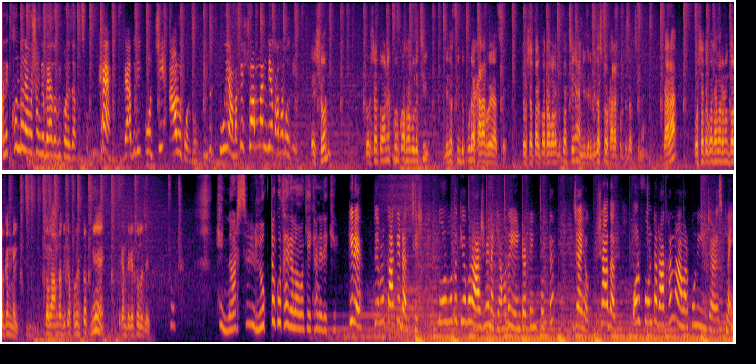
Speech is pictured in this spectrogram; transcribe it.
অনেকক্ষণ ধরে আমার সঙ্গে বেয়াদবি করে যাচ্ছ। হ্যাঁ বেয়াদবি করছি আরও করব। কিন্তু তুই আমাকে সম্মান দিয়ে কথা বলবি। এই শোন তোর সাথে অনেকক্ষণ কথা বলেছি মেজাজ কিন্তু পুরো খারাপ হয়ে আছে। তোর সাথে আর কথা বাড়াতে চাচ্ছি না নিজের মেজাজটাও খারাপ করতে চাচ্ছি না। তারা ওর সাথে কথা বাড়ানোর দরকার নেই। চলো আমরা দুটো ফুলের টপ নিয়ে এখান থেকে চলে যাই। এই নার্সারির লোকটা কোথায় গেল আমাকে এখানে রেখে? কিরে তুই আমার কাকে ডাকছিস? তোর মতো কি আবার আসবে নাকি আমাদের এন্টারটেইন করতে? যাই হোক সাদাত ওর ফোনটা রাখার না আমার কোনো ইন্টারেস্ট নাই।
